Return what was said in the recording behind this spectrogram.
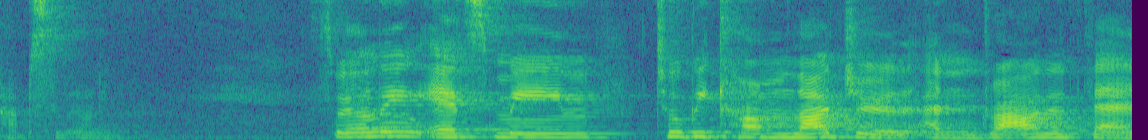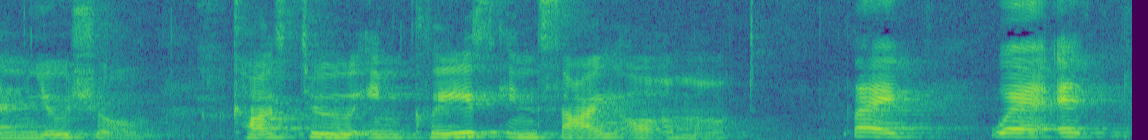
ครับ swelling Swelling it mean to become larger and rather than usual, cause to increase in size or amount. like when it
